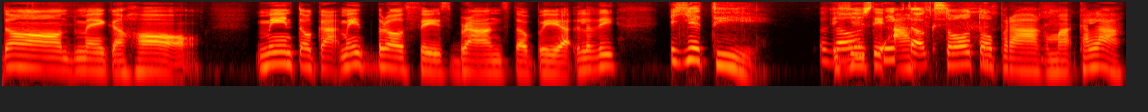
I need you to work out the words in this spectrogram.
Don't make a haul. Μην, το, κα- μην προωθείς brands τα οποία. Δηλαδή, γιατί; Those γιατί TikToks. αυτό το πράγμα. Καλά.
